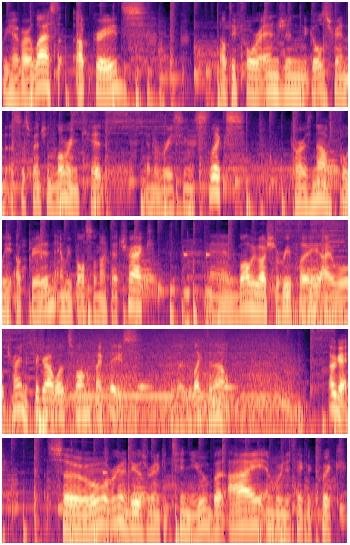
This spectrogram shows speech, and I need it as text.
We have our last upgrades. LT4 engine, Goldstrand suspension lowering kit, and racing slicks. Car is now fully upgraded, and we've also knocked that track. And while we watch the replay, I will try and figure out what's wrong with my face, because I would like to know. Okay, so what we're going to do is we're going to continue, but I am going to take a quick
